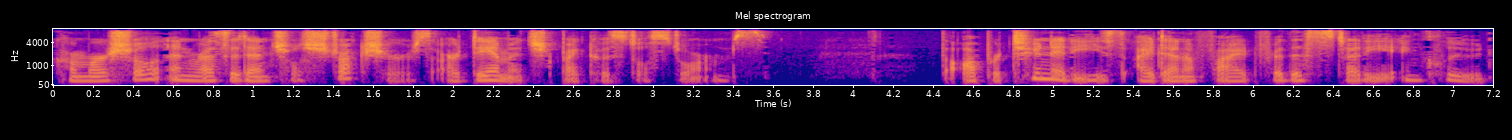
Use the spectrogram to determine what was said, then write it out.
Commercial and residential structures are damaged by coastal storms. The opportunities identified for this study include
